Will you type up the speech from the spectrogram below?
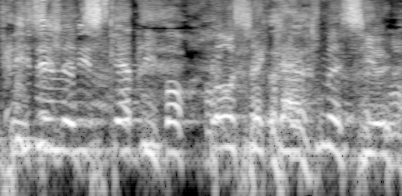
Puis c'est l'étiquette, ils font bon spectacle, monsieur.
